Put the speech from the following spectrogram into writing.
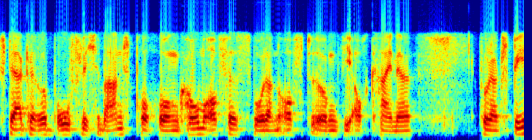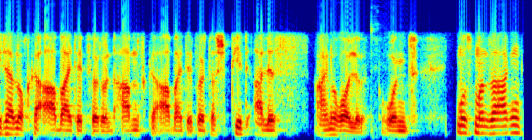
stärkere berufliche Beanspruchung, Homeoffice, wo dann oft irgendwie auch keine wo dann später noch gearbeitet wird und abends gearbeitet wird, das spielt alles eine Rolle. Und muss man sagen,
